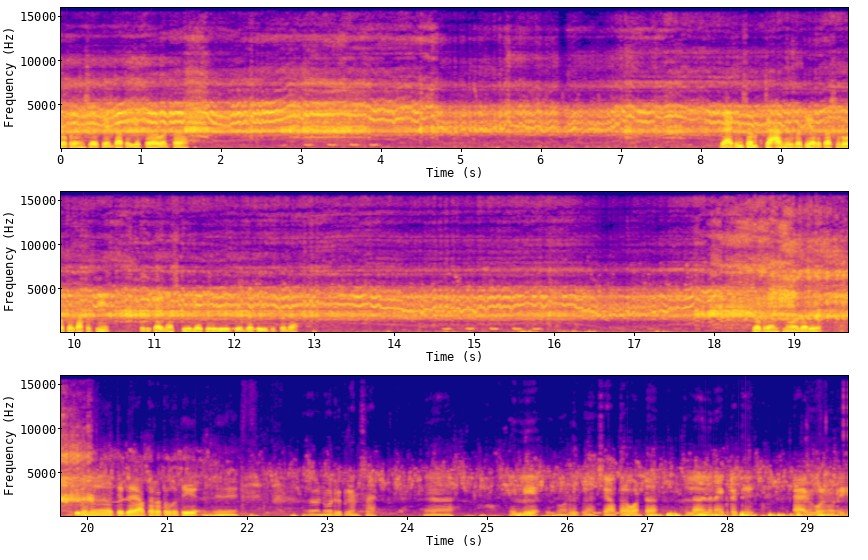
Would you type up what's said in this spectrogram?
ಸೊ ಫ್ರೆಂಡ್ಸ್ ತೆಗ್ಗ ತೆಗಿತ ಒಟ್ಟು. ಬ್ಯಾಟ್ರಿ ಸ್ವಲ್ಪ ಚಾರ್ಜ್ ಇರ್ತೈತಿ, ಅದಕ್ಕೆ ಸ್ಲೋ ತಿರ್ಗಾತೈತಿ. ಅದಕ್ಕೆ ಇನ್ನೂ ಸ್ಪೀಡ್ಲೇ ತಿರುಗಿ ತೆಗ್ಗ ತೆಗಿತಿರ್ತದೆ ಸೊ ಫ್ರೆಂಡ್ಸ್ ನೋಡ್ಬರ್ರಿ ಇದನ್ನು ತೆಗ ಯಾವ ಥರ ತಗೋತಿ ನೋಡ್ರಿ ಫ್ರೆಂಡ್ಸ ಇಲ್ಲಿ ನೋಡ್ರಿ ಫ್ರೆಂಡ್ಸ್ ಯಾವ ಥರ ಒಟ್ಟು ಎಲ್ಲ ಇದನ್ನ ಆಗಿಬಿಟ್ಟೈತಿ ಟೈರ್ಗಳು ನೋಡ್ರಿ,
